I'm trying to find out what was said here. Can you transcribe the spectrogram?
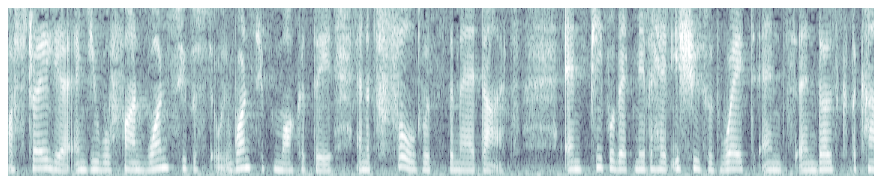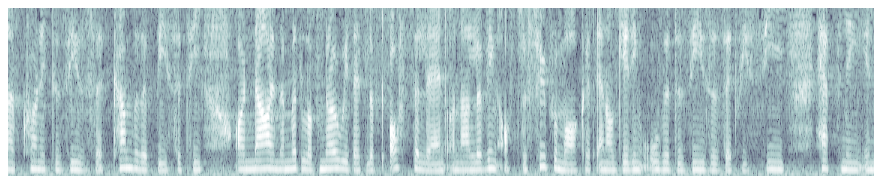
Australia, and you will find one super one supermarket there, and it's filled with the mad diet. And people that never had issues with weight and and those the kind of chronic diseases that come with obesity are now in the middle of nowhere that lived off the land are now living off the supermarket and are getting all the diseases that we see happening in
